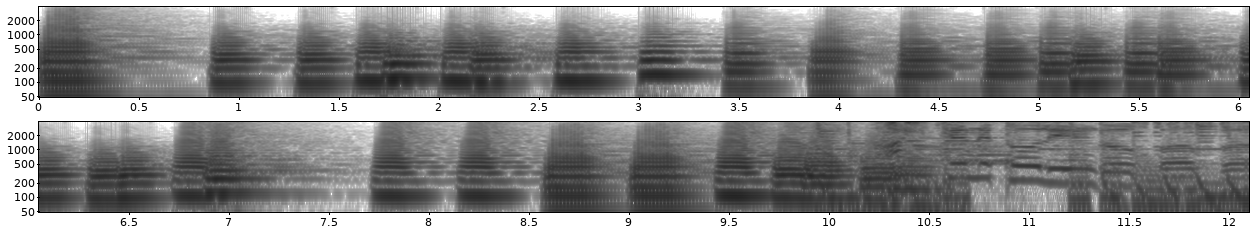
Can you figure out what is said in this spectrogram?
আসছেন কলিঙ্গ বাবা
